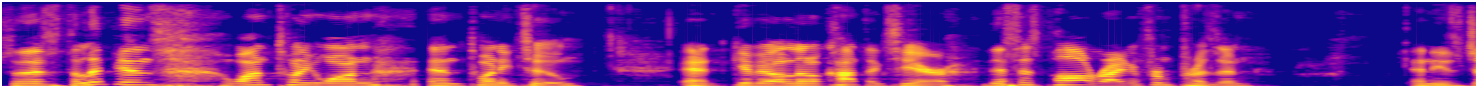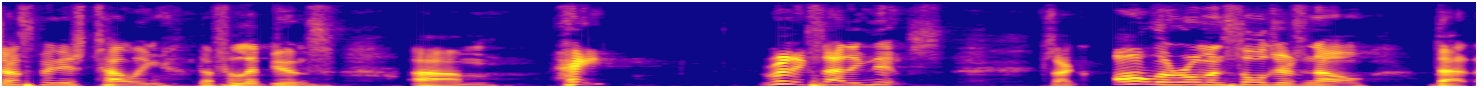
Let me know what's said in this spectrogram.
So this is Philippians 1 21 and 22. And give you a little context here. This is Paul writing from prison, and he's just finished telling the Philippians, um, hey, really exciting news. It's like all the Roman soldiers know that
